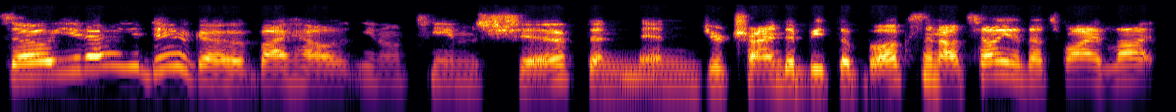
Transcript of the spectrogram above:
So, you know, you do go by how, you know, teams shift and, and you're trying to beat the books. And I'll tell you, that's why a lot,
